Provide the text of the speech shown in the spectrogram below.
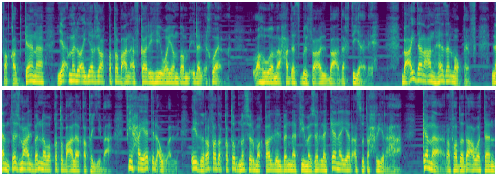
فقد كان يأمل أن يرجع قطب عن أفكاره وينضم إلى الإخوان وهو ما حدث بالفعل بعد اغتياله. بعيدا عن هذا الموقف. لم تجمع البنا وقطب علاقة طيبة. في حياة الأول إذ رفض قطب نشر مقال للبنا في مجلة كان يرأس تحريرها. كما رفض دعوة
